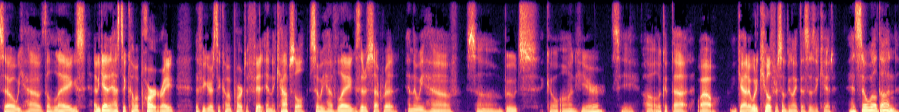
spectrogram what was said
So we have the legs, and again, it has to come apart, right? The figure has to come apart to fit in the capsule. So we have legs that are separate, and then we have some boots that go on here. Let's see. Oh, look at that. Wow. God, I would have killed for something like this as a kid. It's so well done.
